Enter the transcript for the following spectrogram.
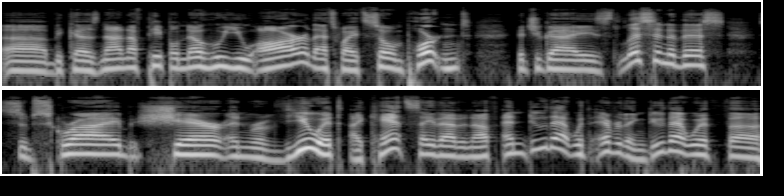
uh, because not enough people know who you are. That's why it's so important that you guys listen to this, subscribe, share, and review it. I can't say that enough. And do that with everything. Do that with uh,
